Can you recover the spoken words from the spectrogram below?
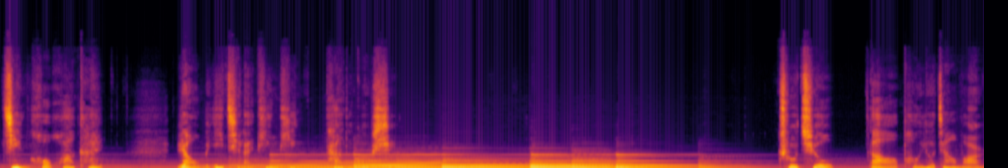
静候花开》，让我们一起来听听他的故事。初秋到朋友家玩，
